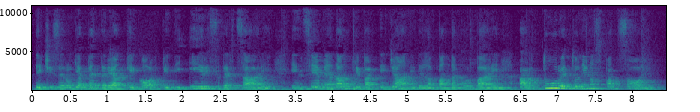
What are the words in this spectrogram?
Decisero di appendere anche i corpi di Iris Versari insieme ad altri partigiani della banda Corbari, Arturo e Tonino Spazzoli.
